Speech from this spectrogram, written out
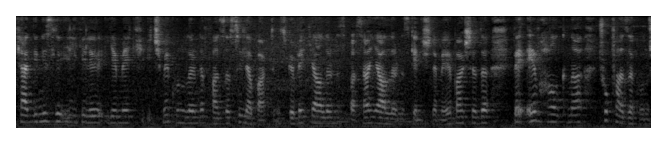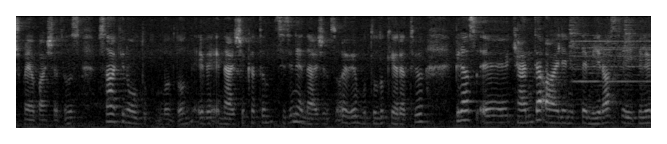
kendinizle ilgili yemek, içme konularında fazlasıyla abarttınız. Göbek yağlarınız, basen yağlarınız genişlemeye başladı ve ev halkına çok fazla konuşmaya başladınız. Sakin olduk olun, eve enerji katın. Sizin enerjiniz o eve mutluluk yaratıyor. Biraz e, kendi ailenizde mirasla ilgili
